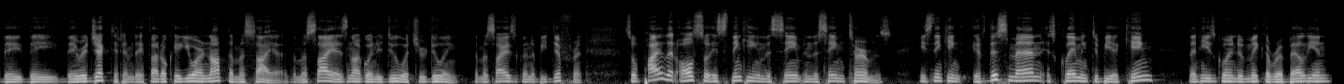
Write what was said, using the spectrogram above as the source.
they, they, they rejected him. They thought, okay, you are not the Messiah. The Messiah is not going to do what you're doing. The Messiah is going to be different. So Pilate also is thinking in the same in the same terms. He's thinking, if this man is claiming to be a king, then he's going to make a rebellion,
